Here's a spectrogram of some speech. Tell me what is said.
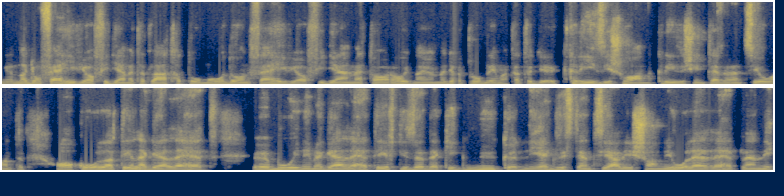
nagyon felhívja a figyelmet, tehát látható módon felhívja a figyelmet arra, hogy nagyon nagy a probléma, tehát hogy krízis van, krízis intervenció van, tehát alkohollal tényleg el lehet bújni, meg el lehet évtizedekig működni, egzisztenciálisan jól el lehet lenni,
